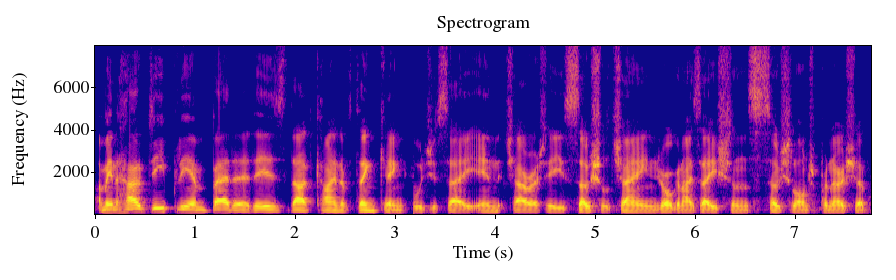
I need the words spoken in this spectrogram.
I mean, how deeply embedded is that kind of thinking, would you say, in charities, social change organizations, social entrepreneurship?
